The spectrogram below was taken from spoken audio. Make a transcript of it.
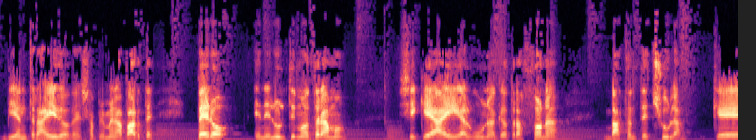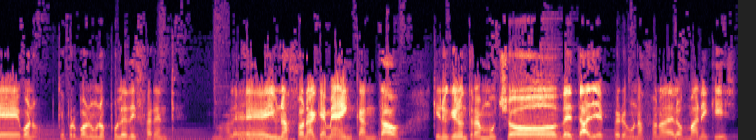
bien traído de esa primera parte, pero en el último tramo sí que hay alguna que otra zona bastante chula que, bueno, que propone unos puzzles diferentes, ¿vale? Hay una zona que me ha encantado, que no quiero entrar en muchos detalles, pero es una zona de los maniquís,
